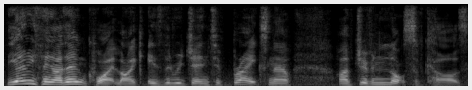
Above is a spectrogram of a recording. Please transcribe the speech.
The only thing I don't quite like is the regenerative brakes. Now, I've driven lots of cars,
